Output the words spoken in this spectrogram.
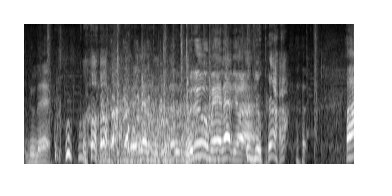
ယ်လက်သူလဲဘယ်လိုပဲလက်ပြောတာဂျူကဟာ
